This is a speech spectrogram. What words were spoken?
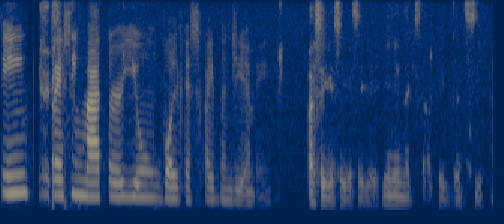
think pressing matter yung Voltes 5 ng GMA. Ah, sige, sige, sige. Yun yung next topic. Let's see.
